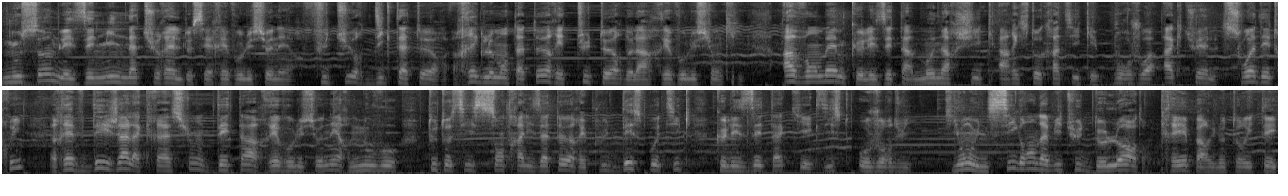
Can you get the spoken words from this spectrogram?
Nous sommes les ennemis naturels de ces révolutionnaires, futurs dictateurs, réglementateurs et tuteurs de la révolution qui, avant même que les états monarchiques, aristocratiques et bourgeois actuels soient détruits, rêvent déjà la création d'états révolutionnaires nouveaux, tout aussi centralisateurs et plus despotiques que les états qui existent aujourd'hui qui ont une si grande habitude de l'ordre créé par une autorité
